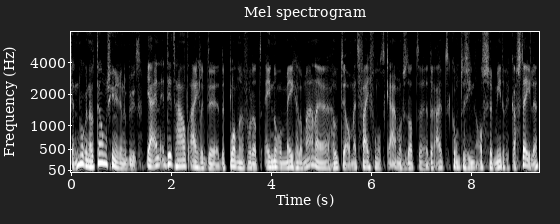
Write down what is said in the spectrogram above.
Er nog een hotel misschien hier in de buurt. Ja, en dit haalt eigenlijk de, de plannen voor dat enorm megalomane hotel met 500 kamers. Dat uh, eruit komt te zien als uh, meerdere kastelen.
